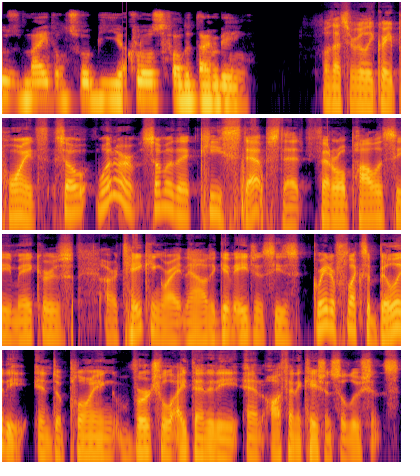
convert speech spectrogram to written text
used might also be closed for the time being. Well, that's a really great point. So, what are some of the key steps that federal policymakers are taking right now to give agencies greater flexibility in deploying virtual identity and authentication solutions?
